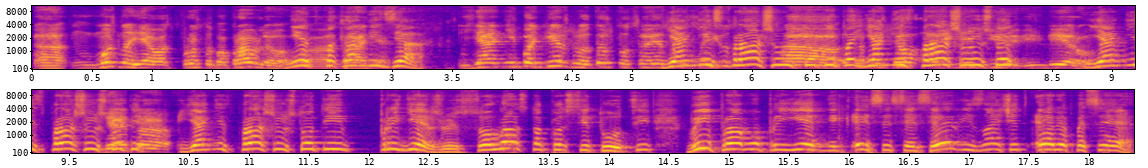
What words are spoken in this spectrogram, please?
а, можно я вас просто поправлю? Нет, а, пока заранее? нельзя. Я не поддерживаю то, что Советский Я не Союз, спрашиваю, что а, ты я не спрашиваю, что-. Я не спрашиваю, что Я ты, это- я не спрашиваю, что ты придерживаешь. Согласно Конституции, вы правоприемник СССР и, значит, РФСР.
